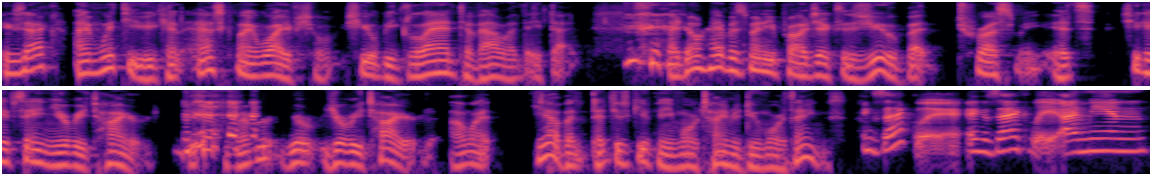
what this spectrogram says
Exactly. I'm with you. You can ask my wife. She'll she'll be glad to validate that. I don't have as many projects as you, but trust me, it's she kept saying you're retired. Remember? you're you're retired. I went, yeah, but that just gives me more time to do more things. Exactly. Exactly. I mean,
